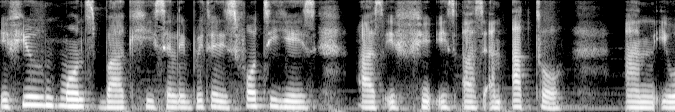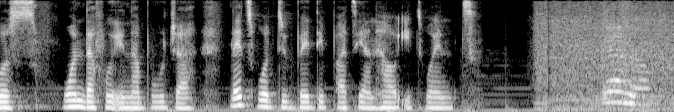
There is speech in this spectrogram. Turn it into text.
A few months back, he celebrated his 40 years as if is as an actor, and it was wonderful in Abuja. Let's watch the birthday party and how it went. Yeah, no.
